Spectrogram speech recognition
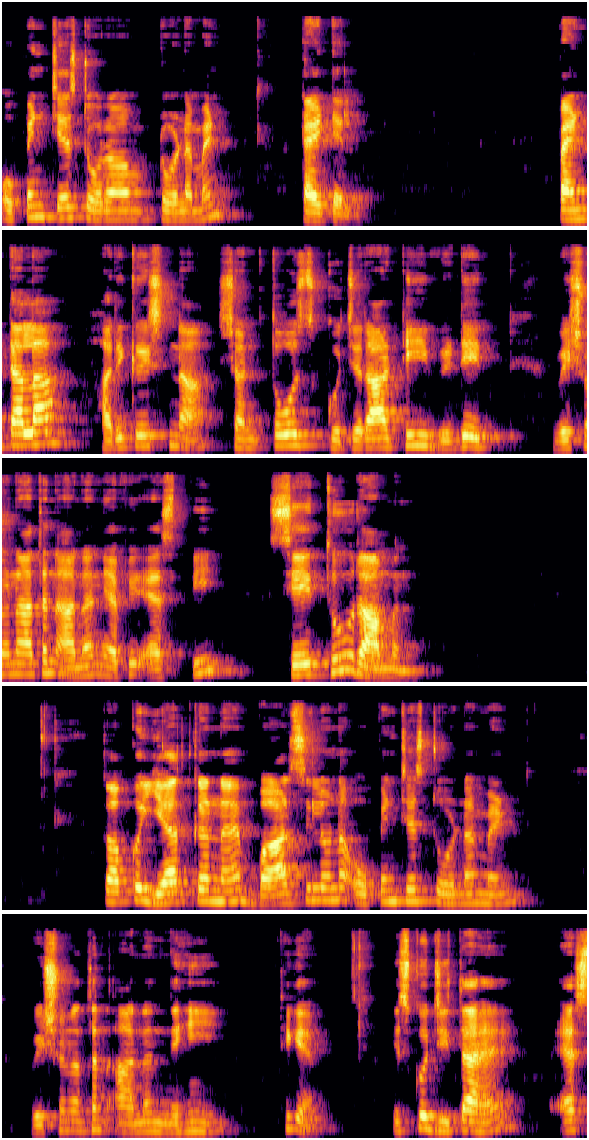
open chess tournament title Pentala Harikrishna Santosh Gujrathi Vidit Viswanathan Anand या फिर एस पी सेतु रामन। तो आपको याद करना है, Barcelona open chess tournament Viswanathan Anand नहीं ठीक है, इसको जीता है S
